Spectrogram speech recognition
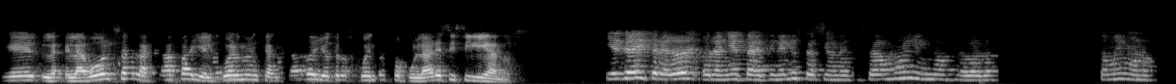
la, la, bolsa, la capa y el cuerno encantado y otros cuentos populares sicilianos. Y es de editorial Olañeta, tiene ilustraciones, está muy lindo, la verdad. Está muy mono.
